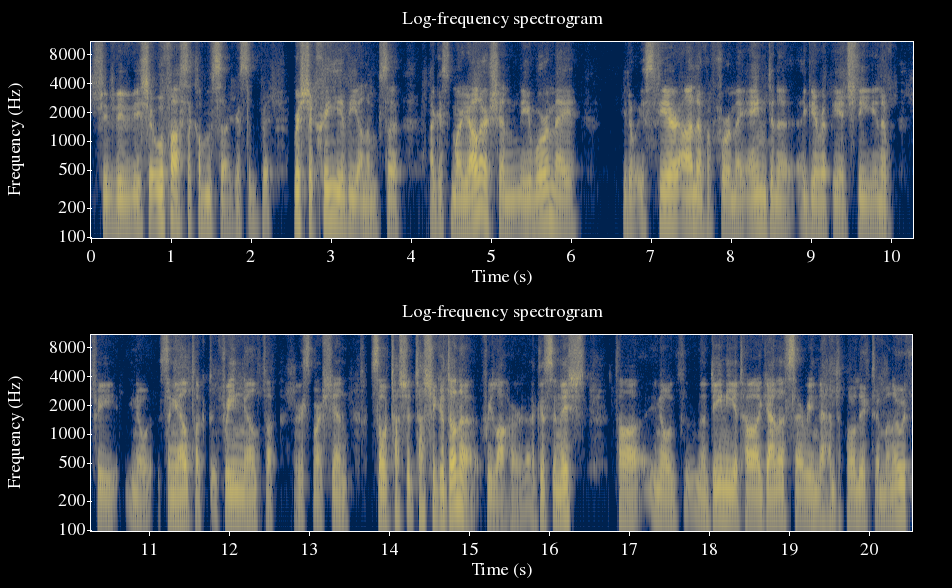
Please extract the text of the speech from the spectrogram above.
hí sé ufa a chumsa agus bristerí a bhí anm sa agus marhealir sin ní bhfuair mé you know, is fear anmh a fu mé ein duine a ggé a PhD inmh trí sangéltacht faoingelach agus mar sin. So tá sé go donna fao láthair agus inis tá na daine atá ganas a ri na hentapóliaachta manúth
